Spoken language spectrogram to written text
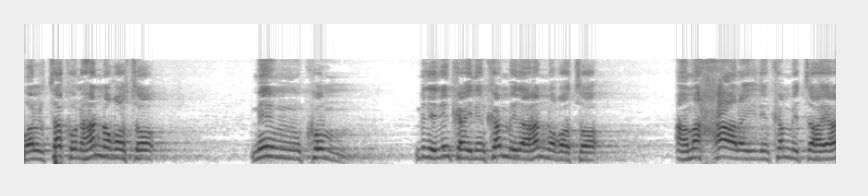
waltakun ha noqoto minkum mid idinka idinka mida ha noqoto ama xaalay idinka mid tahay ha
